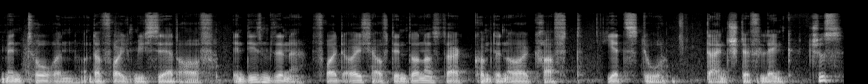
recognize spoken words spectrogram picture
Mentorin und da freue ich mich sehr drauf. In diesem Sinne, freut euch auf den Donnerstag, kommt in eure Kraft. Jetzt du, dein Steff Lenk. Tschüss.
